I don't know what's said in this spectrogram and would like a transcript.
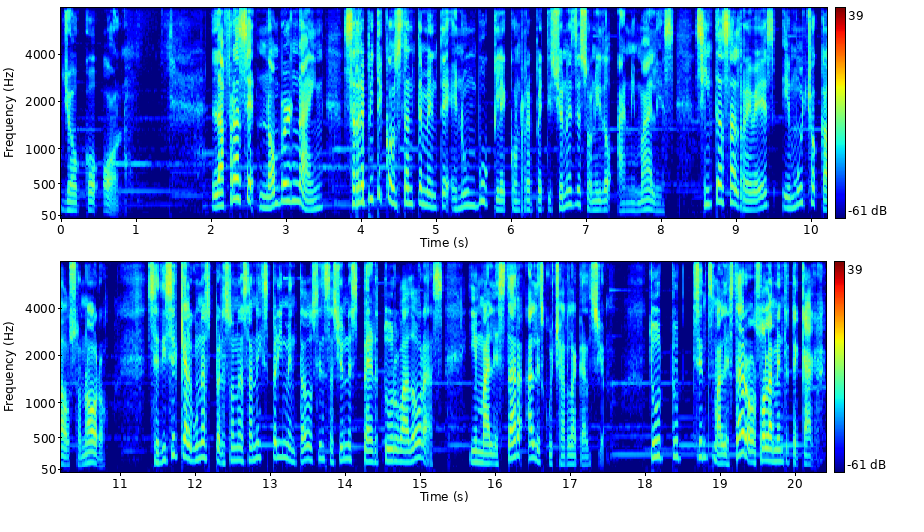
Yoko Ono. La frase number 9 se repite constantemente en un bucle con repeticiones de sonido animales, cintas al revés y mucho caos sonoro. Se dice que algunas personas han experimentado sensaciones perturbadoras y malestar al escuchar la canción. ¿Tú, tú sientes malestar o solamente te caga?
